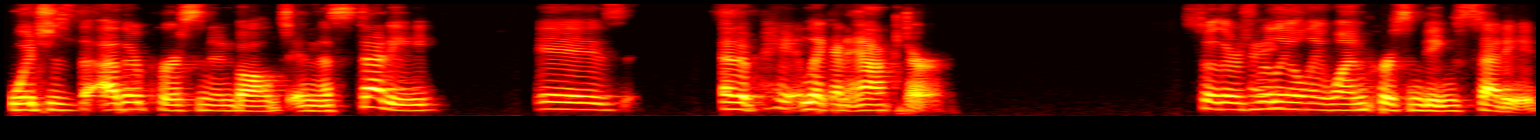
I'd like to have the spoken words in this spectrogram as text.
which is the other person involved in the study, is an, a like an actor. So there's Okay. really only one person being studied,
